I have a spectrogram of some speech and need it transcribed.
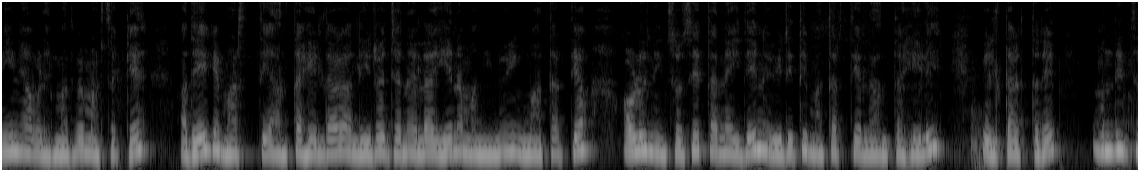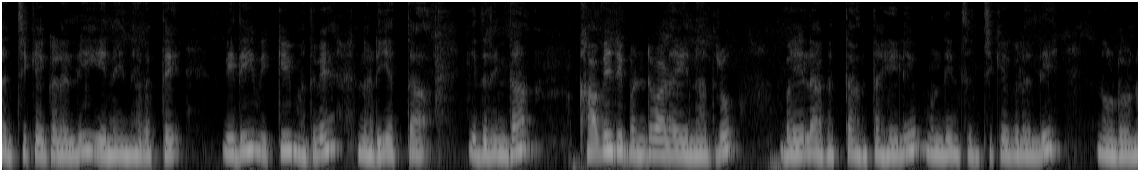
ನೀನು ಅವಳಿಗೆ ಮದುವೆ ಮಾಡ್ಸೋಕ್ಕೆ? ಅದೇಗೆ ಮಾಡಿಸ್ತೀಯ? ಅಂತ ಹೇಳಿದಾಗ ಅಲ್ಲಿರೋ ಜನ ಎಲ್ಲ, ಏನಮ್ಮ, ನೀನು ಹಿಂಗೆ ಮಾತಾಡ್ತೀಯ? ಅವಳು ನಿನ್ನ ಸೊಸೆ ತಾನೇ, ಇದೇನು ಈ ರೀತಿ ಮಾತಾಡ್ತೀಯಲ್ಲ? ಅಂತ ಹೇಳಿ ಹೇಳ್ತಾ ಇರ್ತಾರೆ. ಮುಂದಿನ ಸಂಚಿಕೆಗಳಲ್ಲಿ ಏನೇನಾಗುತ್ತೆ ವಿಧಿ ವಿಕ್ಕಿ ಮದುವೆ ನಡೆಯುತ್ತಾ? ಇದರಿಂದ ಕಾವೇರಿ ಬಂಡವಾಳ ಏನಾದರೂ ಬಯಲಾಗತ್ತಾ ಅಂತ ಹೇಳಿ ಮುಂದಿನ ಸಂಚಿಕೆಗಳಲ್ಲಿ ನೋಡೋಣ.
